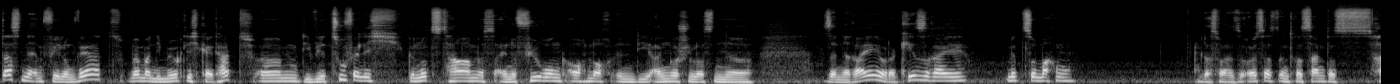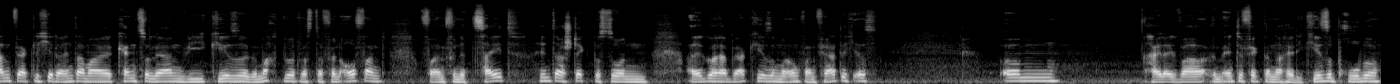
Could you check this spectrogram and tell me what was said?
das eine Empfehlung wert, wenn man die Möglichkeit hat, ähm, die wir zufällig genutzt haben, ist eine Führung auch noch in die angeschlossene Sennerei oder Käserei mitzumachen. Das war also äußerst interessant, das Handwerkliche dahinter mal kennenzulernen, wie Käse gemacht wird, was da für ein Aufwand, vor allem für eine Zeit hintersteckt, bis so ein Allgäuer Bergkäse mal irgendwann fertig ist. Ähm, Highlight war im Endeffekt dann nachher die Käseprobe.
